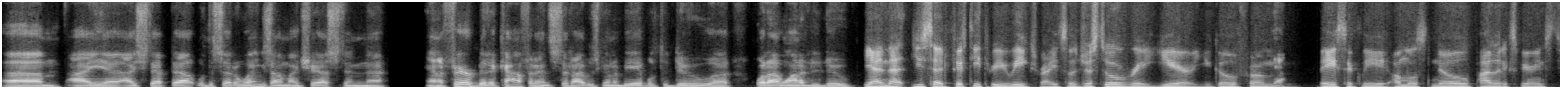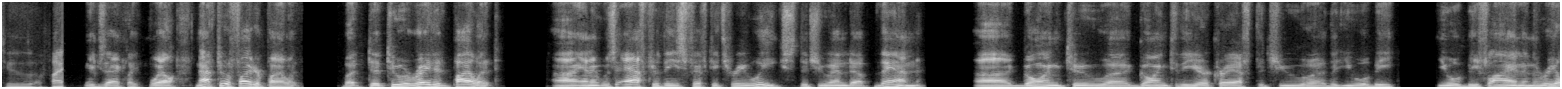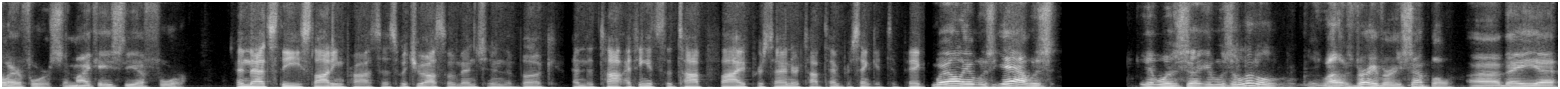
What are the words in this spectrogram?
um, I uh, I stepped out with a set of wings on my chest and uh, and a fair bit of confidence that I was going to be able to do uh, what I wanted to do. Yeah, and that you said 53 weeks, right? So just over a year, you go from yeah. basically almost no pilot experience to a fighter. Exactly. Well, not to a fighter pilot, but to, to a rated pilot. Uh, and it was after these 53 weeks that you end up then uh, going to uh, going to the aircraft that you uh, that you will be you will be flying in the real Air Force, in my case, the F 4. And that's the slotting process, which you also mentioned in the book. And the top, I think it's the top 5% or top 10% get to pick. Well, it was, yeah, it was, it was, uh, it was a little, well, it was very, very simple. Uh, they, uh,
